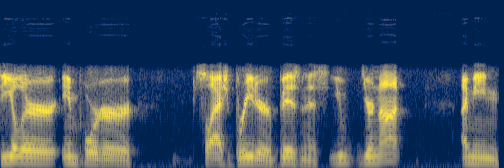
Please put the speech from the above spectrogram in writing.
dealer importer slash breeder business, you you're not. I mean,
